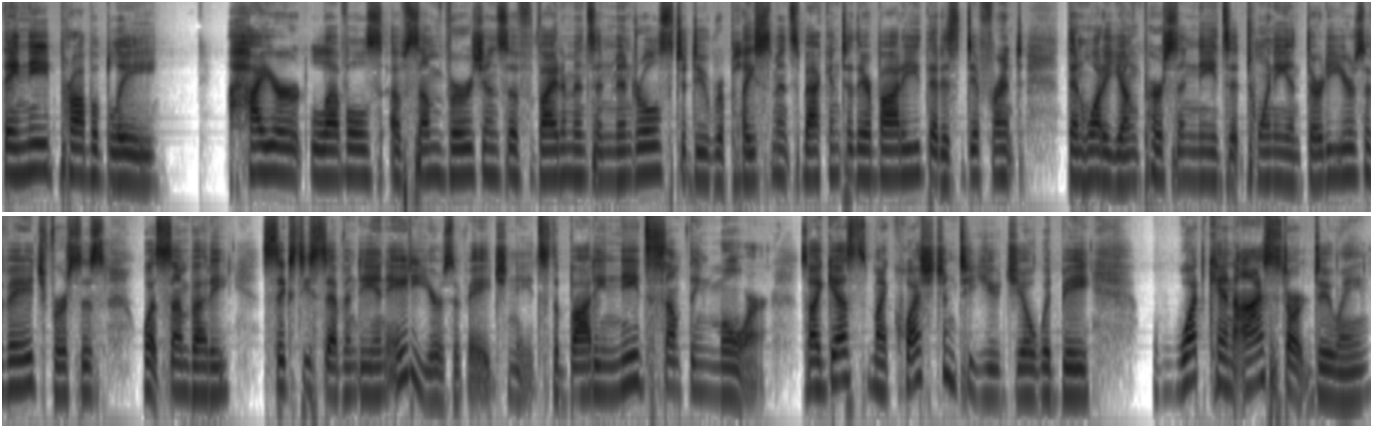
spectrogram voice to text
they need probably higher levels of some versions of vitamins and minerals to do replacements back into their body that is different than what a young person needs at 20 and 30 years of age versus what somebody 60, 70, and 80 years of age needs. The body needs something more. So I guess my question to you, Jill, would be what can I start doing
